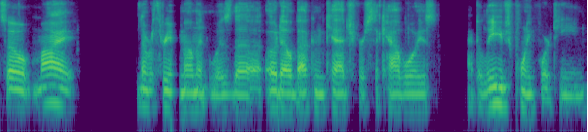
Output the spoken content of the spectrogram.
So my number three moment was the Odell Beckham catch versus the Cowboys. I believe 2014.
